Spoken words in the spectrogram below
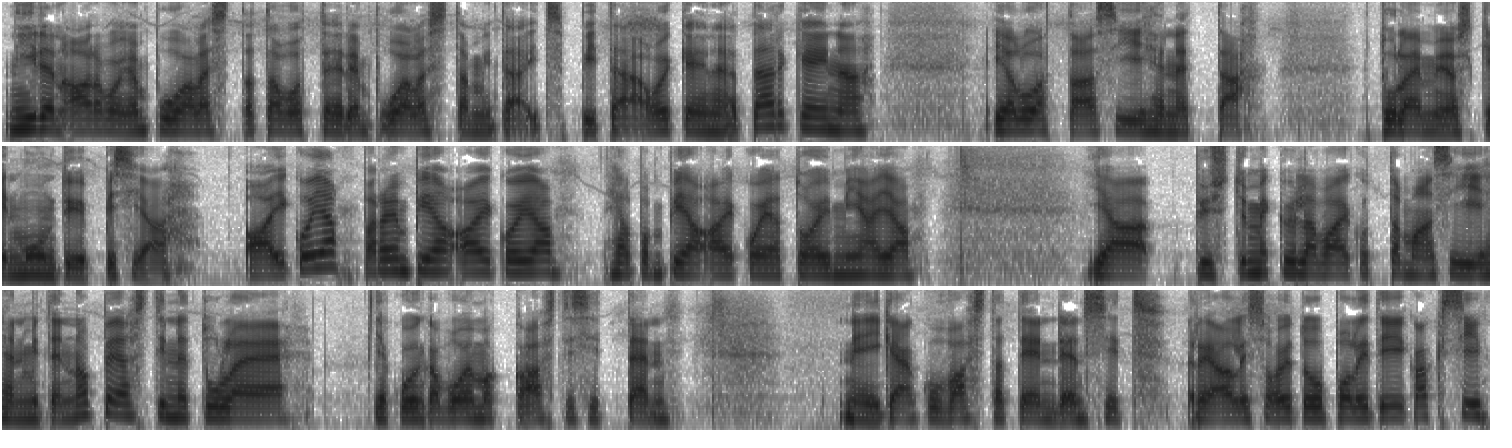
niiden arvojen puolesta, tavoitteiden puolesta, mitä itse pitää oikeina ja tärkeinä, ja luottaa siihen, että tulee myöskin mun tyyppisiä aikoja, parempia aikoja, helpompia aikoja toimia ja, ja pystymme kyllä vaikuttamaan siihen, miten nopeasti ne tulee ja kuinka voimakkaasti sitten ne ikään kuin vastatendenssit realisoituu politiikaksi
